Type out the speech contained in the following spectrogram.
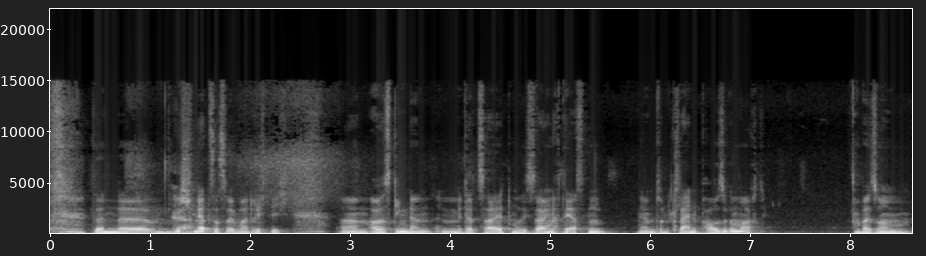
dann äh, ja. das irgendwann richtig. Ähm, aber es ging dann mit der Zeit, muss ich sagen, nach der ersten wir haben so eine kleine Pause gemacht bei so einem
